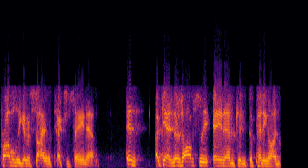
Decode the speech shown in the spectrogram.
probably going to sign with Texas A&M. And again, there's obviously A&M can, depending on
